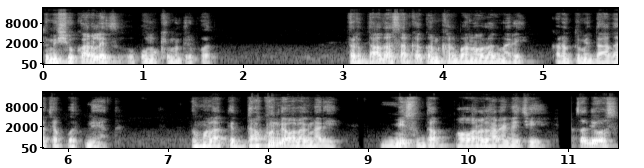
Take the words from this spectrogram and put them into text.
तुम्ही स्वीकारलेच उपमुख्यमंत्रीपद तर दादासारखं कणखर बनावं लागणार आहे कारण तुम्ही दादाच्या पत्नी आहात. तुम्हाला ते दाखवून द्यावं लागणार आहे. मी सुद्धा पवार घराण्याची. आजचा दिवस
